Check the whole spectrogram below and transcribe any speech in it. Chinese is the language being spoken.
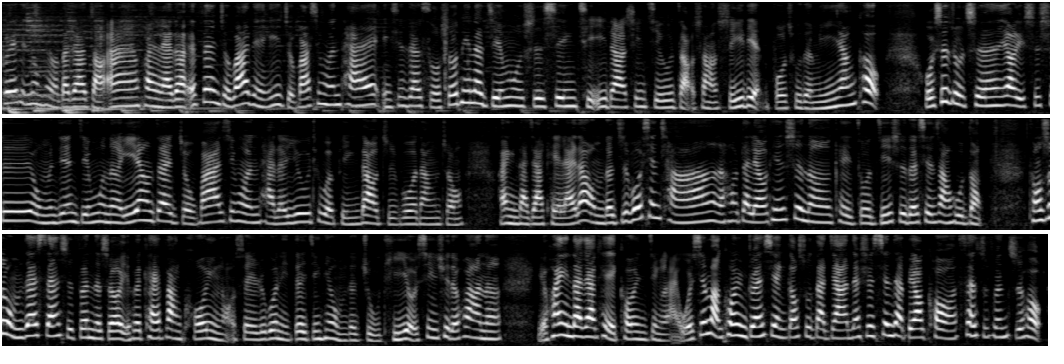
各位听众朋友，大家早安，欢迎来到 FM 九八点一九八新闻台。你现在所收听的节目是星期一到星期五早上十一点播出的《名医 On Call》，我是主持人药理诗诗。我们今天节目呢，一样在九八新闻台的 YouTube 频道直播当中，欢迎大家可以来到我们的直播现场，然后在聊天室呢可以做即时的线上互动。同时，我们在三十分的时候也会开放 Coin 哦，所以如果你对今天我们的主题有兴趣的话呢，也欢迎大家可以 call in 进来。我先把 call in 专线告诉大家，但是现在不要 call 啊，三十分之后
